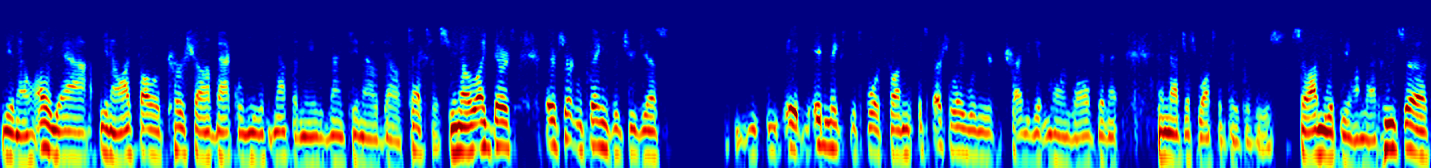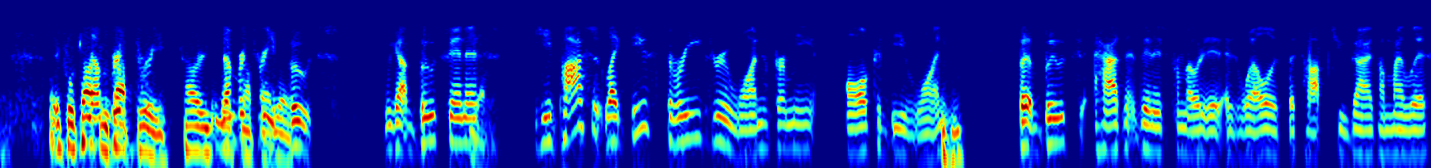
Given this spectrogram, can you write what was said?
you know, oh yeah, you know, I followed Kershaw back when he was nothing. He was 19 out of Dallas, Texas. You know, like there's there's certain things that you just it it makes the sport fun, especially when you're trying to get more involved in it and not just watch the pay per views. So I'm with you on that. Who's uh, if we're talking number top three, how are you? Number three, Boots. We got Boots in it. Yeah. he possibly like these three through one for me all could be one. Mm-hmm. But Boots hasn't been as promoted as well as the top two guys on my list.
